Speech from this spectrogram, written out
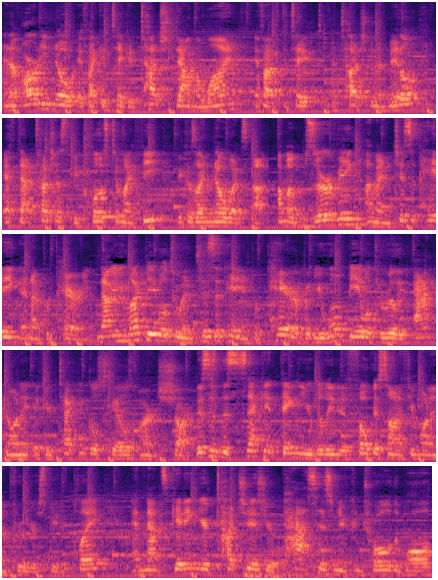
and I already know if I can take a touch down the line, if I have to take a touch in the middle, if that touch has to be close to my feet because I know what's up. I'm observing, I'm anticipating, and I'm preparing. Now you might be able to anticipate and prepare, but you won't be able to really act on it if your technical skills aren't sharp. This is the second thing you really need to focus on if you want to improve your speed of play, and that's getting your touches, your passes, and your control of the ball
